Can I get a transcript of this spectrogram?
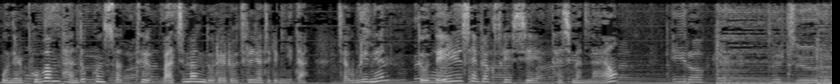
오늘 보밤 단독 콘서트 마지막 노래로 들려드립니다. 자, 우리는 또 내일 새벽 3시에 다시 만나요. 이렇게 될 줄을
